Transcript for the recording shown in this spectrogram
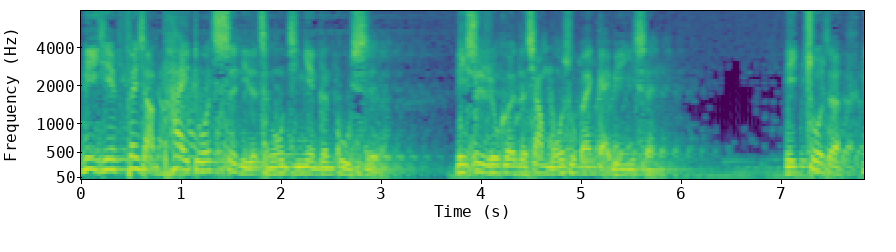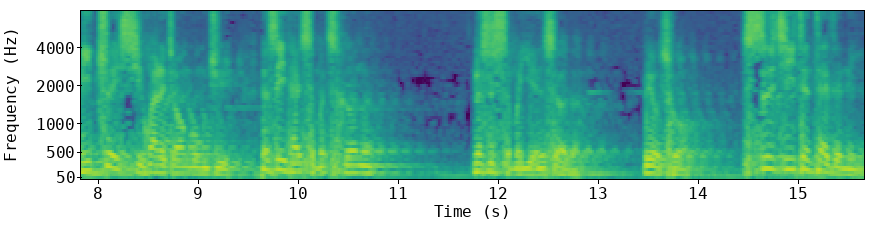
你已经分享太多次你的成功经验跟故事了。你是如何的像魔术般改变一生？你坐着你最喜欢的交通工具，那是一台什么车呢？那是什么颜色的？没有错，司机正载着你，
